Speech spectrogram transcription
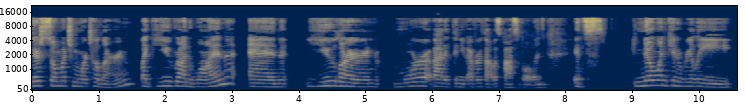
there's so much more to learn. Like you run one and you learn more about it than you ever thought was possible. And it's no one can really,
